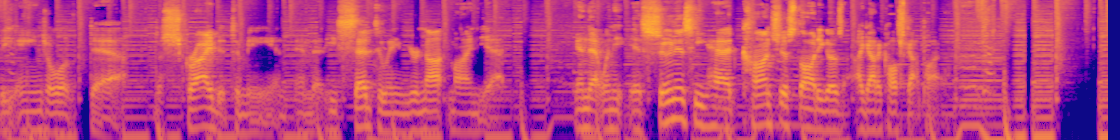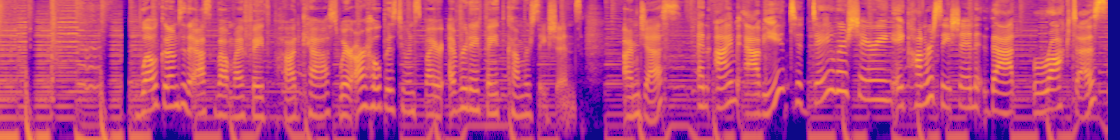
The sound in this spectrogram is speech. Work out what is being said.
the angel of death, described it to me, and, and that he said to him, You're not mine yet. And that when he, as soon as he had conscious thought, he goes, I got to call Scott Pyle. Welcome to the Ask About My Faith podcast, where our hope is to inspire everyday faith conversations. I'm Jess. And I'm Abby. Today we're sharing a conversation that rocked us.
